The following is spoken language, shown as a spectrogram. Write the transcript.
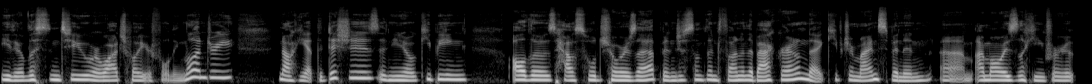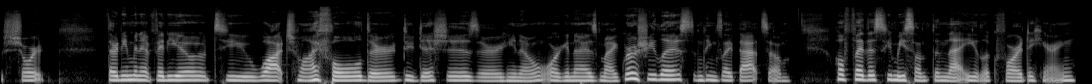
either listen to or watch while you're folding laundry, knocking out the dishes, and, you know, keeping all those household chores up and just something fun in the background that keeps your mind spinning. Um, I'm always looking for a short 30 minute video to watch while I fold or do dishes or, you know, organize my grocery list and things like that. So hopefully this can be something that you look forward to hearing.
